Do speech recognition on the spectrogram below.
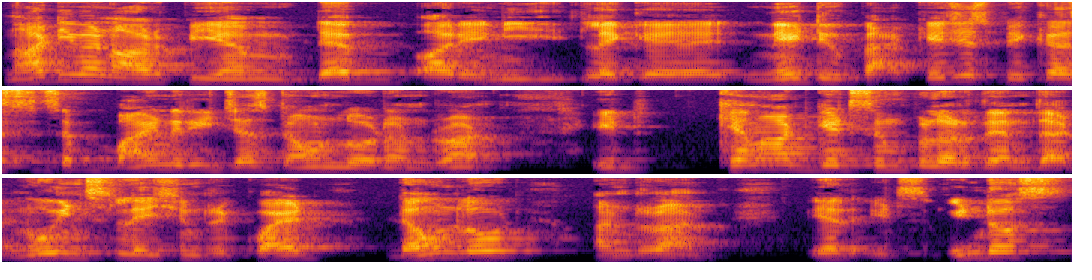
not even rpm deb or any like a native packages because it's a binary just download and run it cannot get simpler than that. No installation required. Download and run. It's Windows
